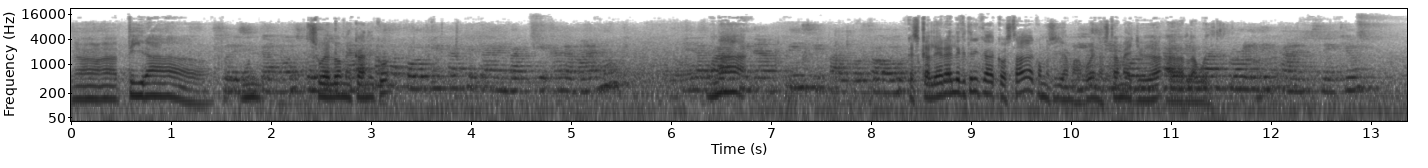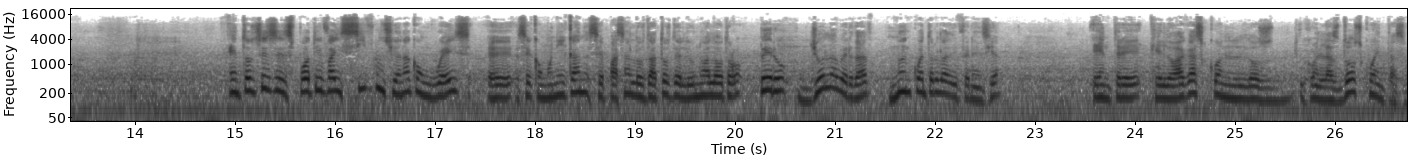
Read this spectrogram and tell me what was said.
Una tira, un suelo mecánico. Una escalera eléctrica acostada, ¿cómo se llama? Bueno, esta me ayuda a dar la vuelta. Entonces Spotify sí funciona con Waze, eh, se comunican, se pasan los datos del uno al otro, pero yo la verdad no encuentro la diferencia entre que lo hagas con, los, con las dos cuentas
